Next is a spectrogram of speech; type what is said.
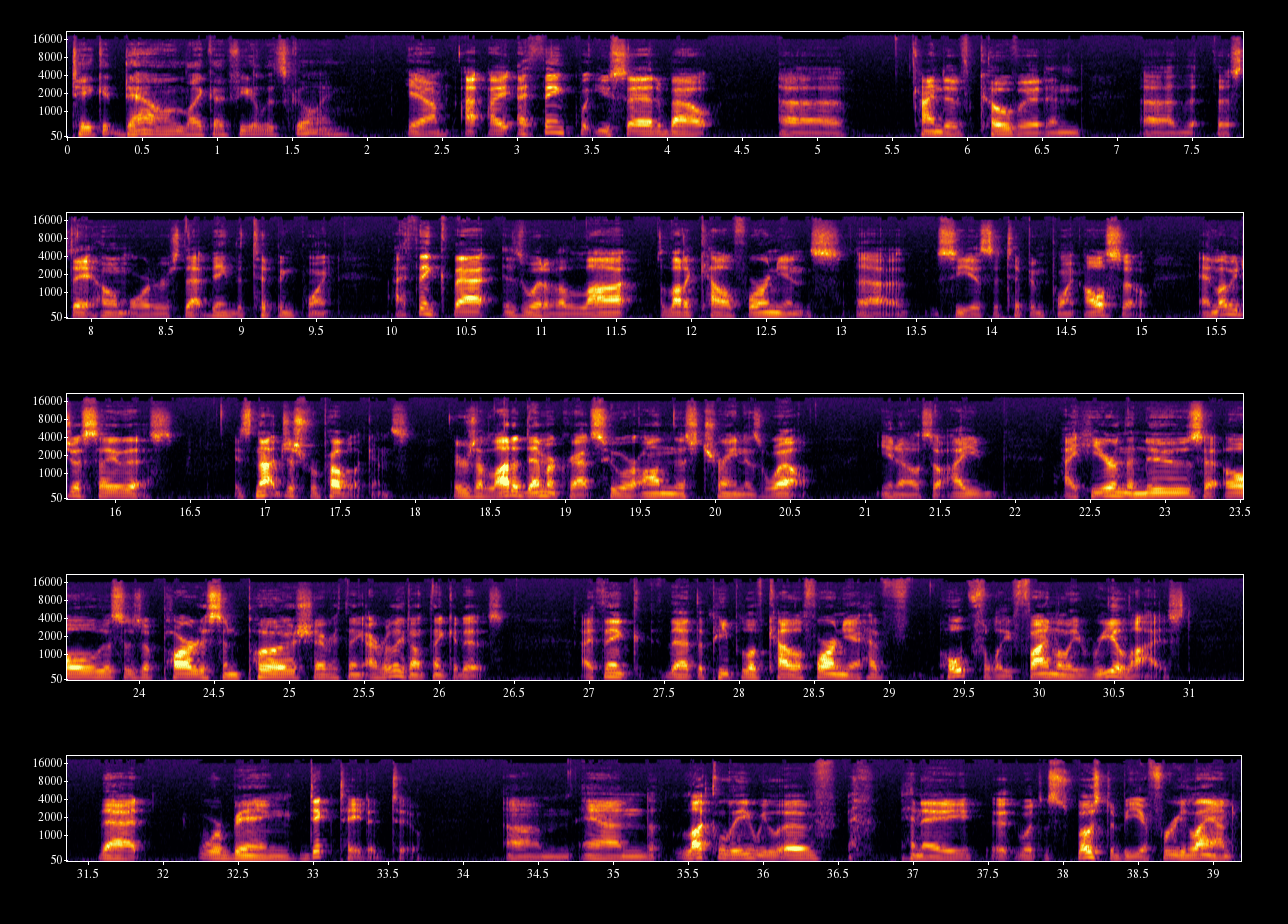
take it down like I feel it's going. Yeah, I, I think what you said about uh, kind of COVID and uh, the, the stay-at-home orders, that being the tipping point. I think that is what a lot a lot of Californians uh, see as the tipping point also. And let me just say this: it's not just Republicans. There's a lot of Democrats who are on this train as well. You know, so I I hear in the news that oh this is a partisan push, everything. I really don't think it is. I think that the people of California have hopefully finally realized that we're being dictated to. Um, and luckily, we live in a what's supposed to be a free land,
